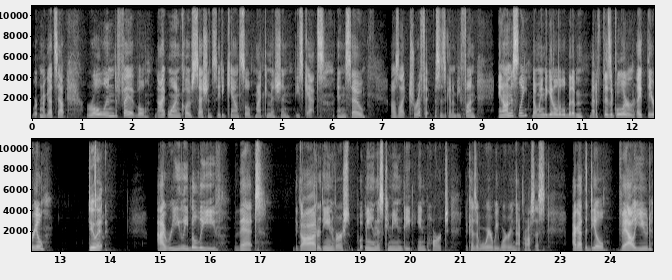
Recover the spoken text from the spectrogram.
Worked my guts out. Roll into Fayetteville, night one, closed session, city council, my commission, these cats. And so I was like, terrific. This is going to be fun. And honestly, don't mean to get a little bit of metaphysical or ethereal. Do it. I really believe that the God or the universe put me in this community in part because of where we were in that process. I got the deal valued,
